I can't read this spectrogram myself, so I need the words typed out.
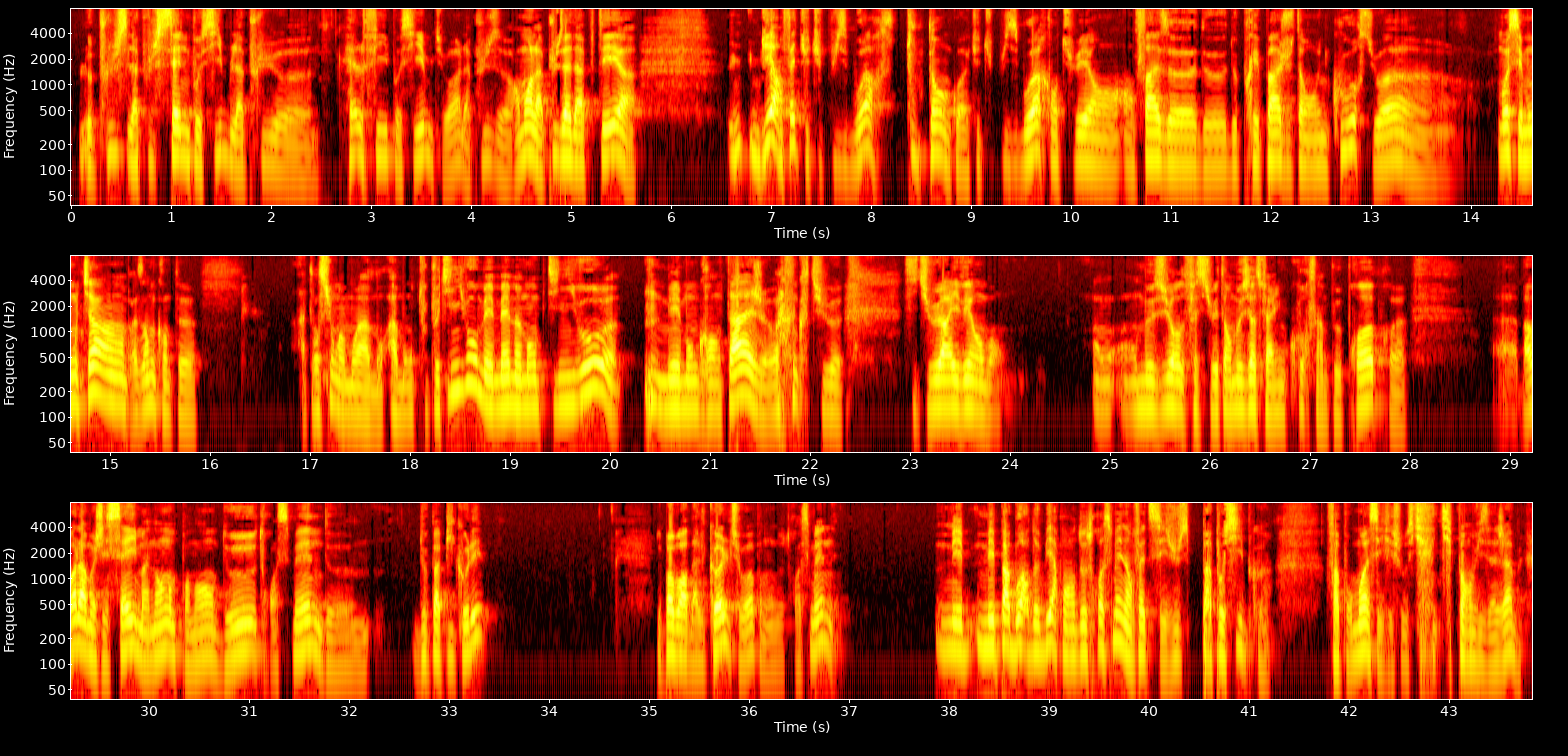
le plus, la plus saine possible, la plus euh, healthy possible, tu vois, la plus, vraiment la plus adaptée à, une, bière en fait que tu puisses boire tout le temps quoi. Que tu puisses boire quand tu es en, phase euh, de, prépa juste avant une course tu vois moi c'est mon cas hein. par exemple quand euh, attention à moi à mon, tout petit niveau mais même à mon petit niveau mais mon grand âge quand tu veux si tu veux arriver en, en, mesure enfin si tu veux être en mesure de faire une course un peu propre euh, bah voilà moi j'essaye maintenant pendant deux trois semaines de de pas picoler de pas boire d'alcool, tu vois, pendant deux trois semaines. Mais, mais pas boire de bière pendant deux trois semaines, en fait, c'est juste pas possible, quoi. Enfin, pour moi, c'est quelque chose qui, qui est pas envisageable.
